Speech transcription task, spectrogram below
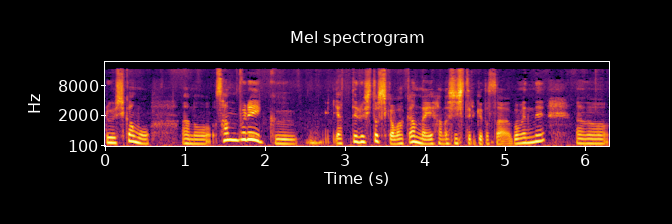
るしかもあのサンブレイクやってる人しか分かんない話してるけどさごめんね。あの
